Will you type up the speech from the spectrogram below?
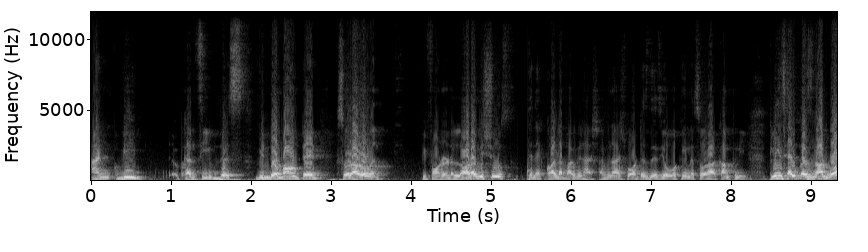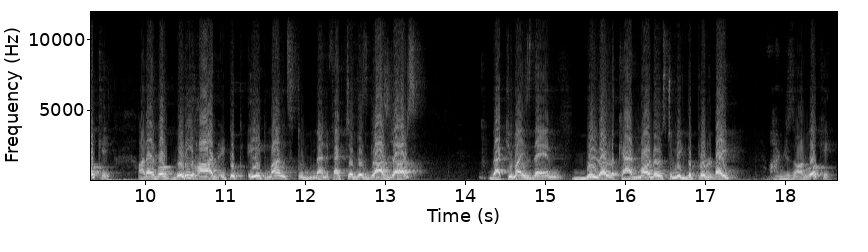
and we conceived this window mounted solar oven. We found out a lot of issues. Then I called up Avinash. Avinash, what is this? You're working in a solar company. Please help us not working. And I worked very hard. It took eight months to manufacture these glass jars, vacuumize them, build all the CAD models to make the prototype and it's not working.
